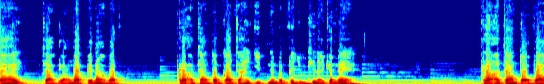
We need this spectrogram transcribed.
ย้ายจากหลังวัดไปหน้าวัด พระอาจารย์ต้องการจะให้อิฐเนี่ยมันไปอยู่ที่ไหนกันแน่ พระอาจารย์ตอบว่า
